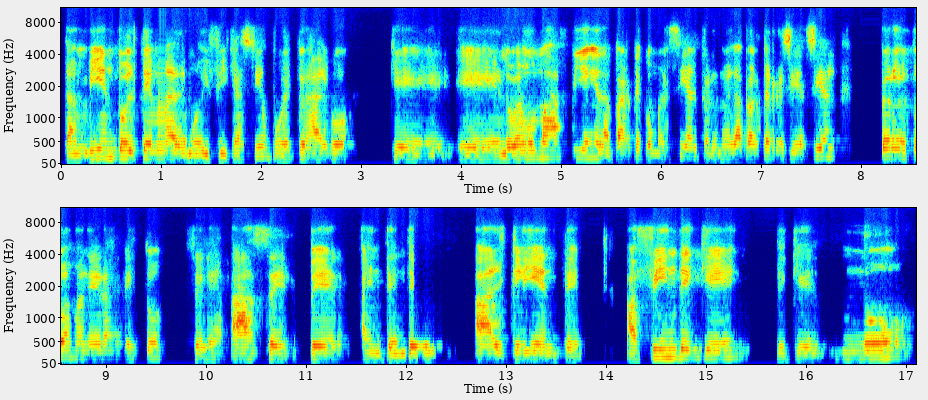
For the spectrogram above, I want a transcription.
también todo el tema de modificación, pues esto es algo que eh, lo vemos más bien en la parte comercial, pero no en la parte residencial, pero de todas maneras esto se les hace ver, a entender al cliente, a fin de que, de que no,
